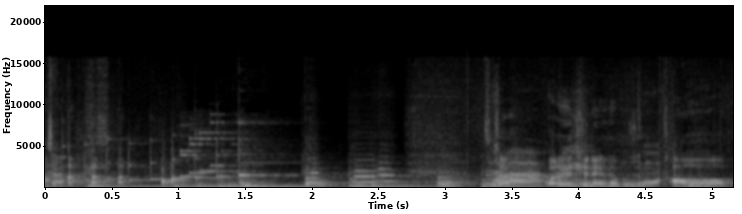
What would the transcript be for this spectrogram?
자, 자, 빠르게 진행해 보죠. 어,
